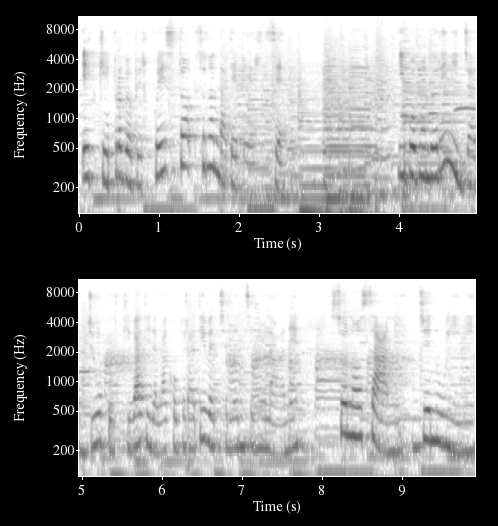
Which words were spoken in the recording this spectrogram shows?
e che proprio per questo sono andate perse. I pomodorini già giù coltivati dalla cooperativa Eccellenze Nolane sono sani, genuini,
